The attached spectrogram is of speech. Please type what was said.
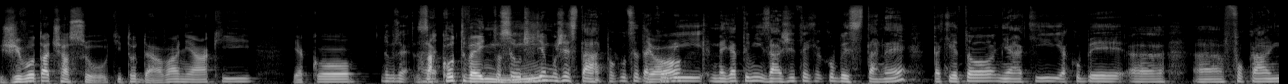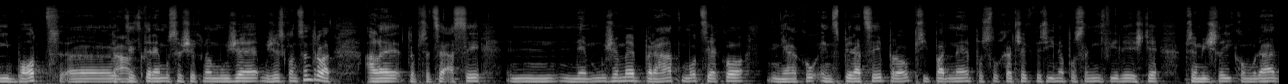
života času, ti to dává nějaký jako Dobře, zakotvení. To se určitě může stát. Pokud se takový jo. negativní zážitek jakoby stane, tak je to nějaký jakoby uh, uh, fokální bod, uh, ke kterému se všechno může, může skoncentrovat. Ale to přece asi nemůžeme brát moc jako nějakou inspiraci pro případné posluchače, kteří na poslední chvíli ještě přemýšlejí, komu dát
